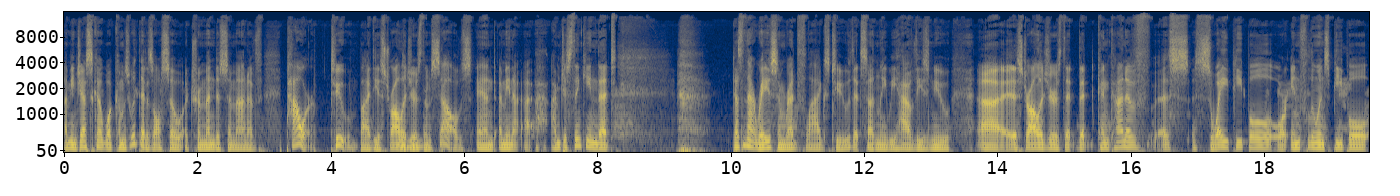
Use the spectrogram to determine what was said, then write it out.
I mean, Jessica, what comes with that is also a tremendous amount of power too by the astrologers mm-hmm. themselves. And I mean, I, am just thinking that doesn't that raise some red flags too? That suddenly we have these new uh, astrologers that that can kind of uh, sway people or influence people.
